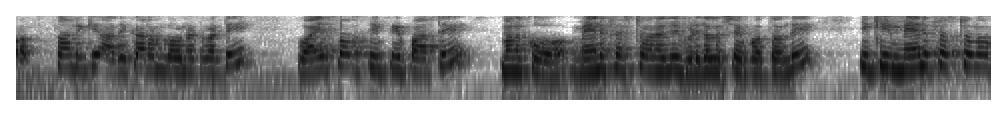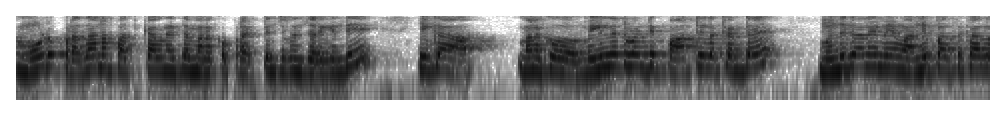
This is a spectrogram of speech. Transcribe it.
ప్రస్తుతానికి అధికారంలో ఉన్నటువంటి వైఎస్ఆర్సీపీ పార్టీ మనకు మేనిఫెస్టో అనేది విడుదల చేయబోతోంది. ఇక ఈ మేనిఫెస్టోలో మూడు ప్రధాన పథకాలను అయితే మనకు ప్రకటించడం జరిగింది. ఇక మనకు మిగిలినటువంటి పార్టీల కంటే ముందుగానే మేము అన్ని పథకాలు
